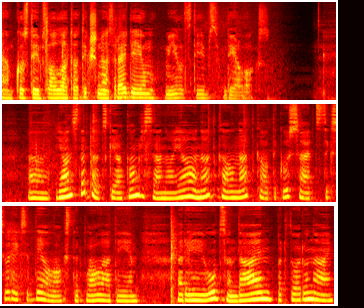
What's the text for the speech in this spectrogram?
Turpinām kustības laulāto tikšanās raidījumu mīlestības dialogs. Jānis starptautiskajā kongresā no jauna atkal un atkal tika uzsvērts, cik svarīgs ir dialogs starp laulātajiem. Arī Ulds un Daina par to runāja.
